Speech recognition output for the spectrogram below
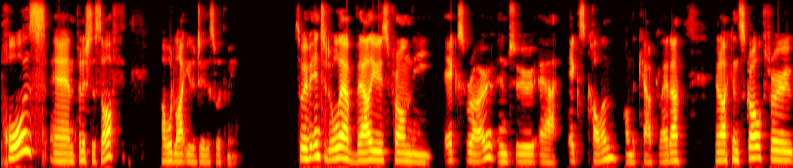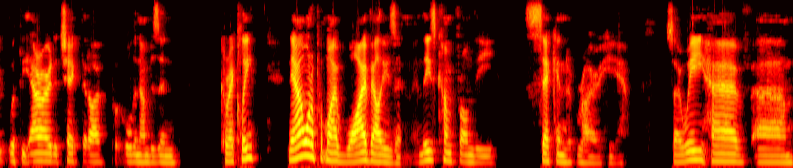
pause and finish this off. I would like you to do this with me. So we've entered all our values from the X row into our X column on the calculator and I can scroll through with the arrow to check that I've put all the numbers in correctly. Now I want to put my Y values in, and these come from the second row here. So we have um,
